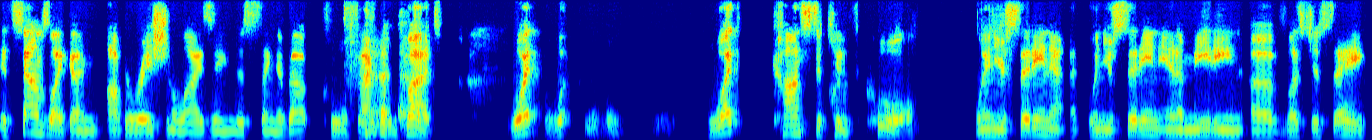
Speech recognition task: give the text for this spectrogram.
it sounds like i'm operationalizing this thing about cool factor but what what what constitutes cool when you're sitting at when you're sitting in a meeting of let's just say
